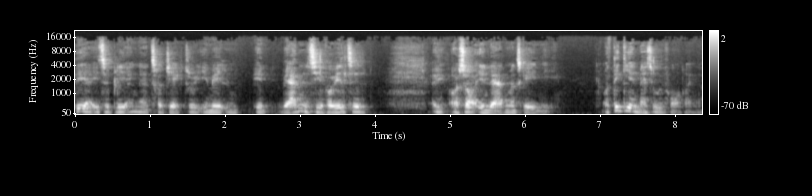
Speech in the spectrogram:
Det er etableringen af en trajectory imellem en verden, man siger farvel til, og så en verden, man skal ind i. Og det giver en masse udfordringer.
